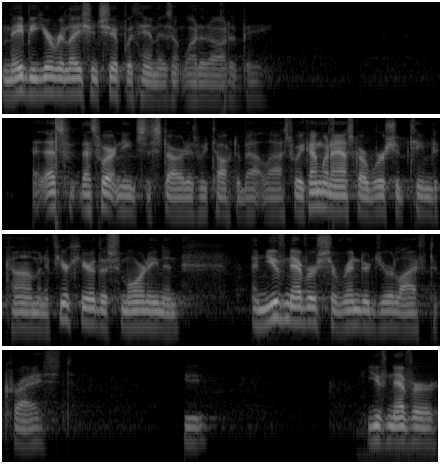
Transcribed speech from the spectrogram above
Maybe your relationship with him isn't what it ought to be. That's, that's where it needs to start, as we talked about last week. I'm going to ask our worship team to come. And if you're here this morning and, and you've never surrendered your life to Christ, you, you've never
